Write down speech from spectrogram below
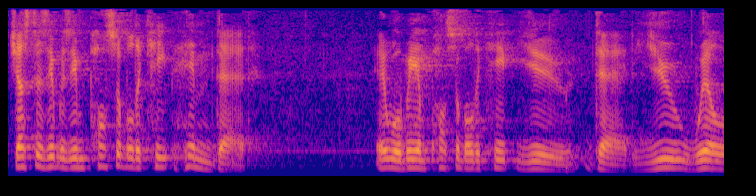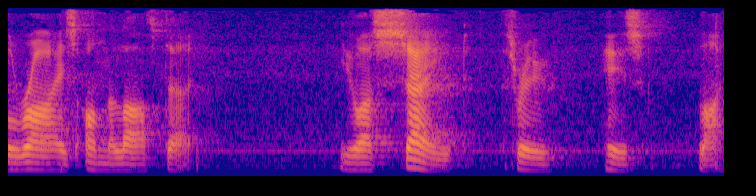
just as it was impossible to keep him dead, it will be impossible to keep you dead. You will rise on the last day. You are saved through his life.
